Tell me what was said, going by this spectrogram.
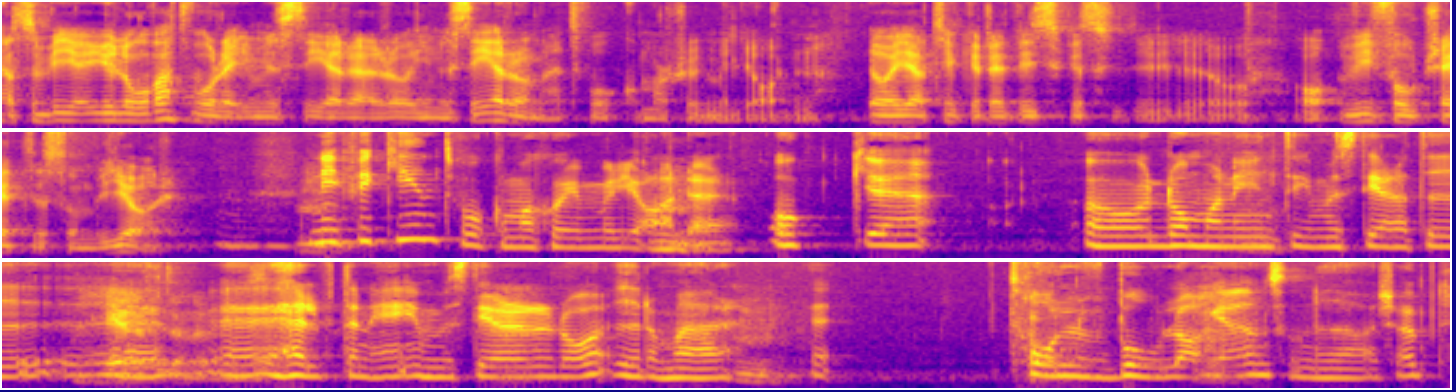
Alltså vi har ju lovat våra investerare att investera de här 2,7 miljarderna. Och jag tycker att vi ska... Vi fortsätter som vi gör. Ni fick in 2,7 miljarder Mm. och, eh, och de har ni inte investerat i. eh, Hälften. eh, hälften är investerade då i de här Mm. eh, 12 bolagen som ni har köpt.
